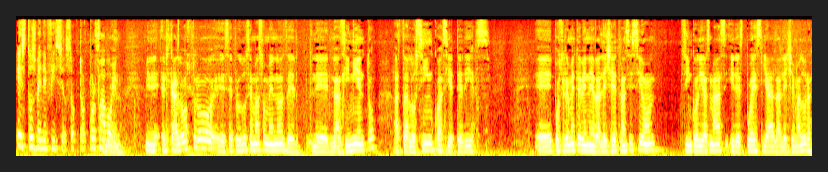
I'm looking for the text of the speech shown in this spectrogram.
estos beneficios, doctor, por favor. Bueno, mire, el calostro eh, se produce más o menos del, nacimiento hasta los 5 a 7 días. Eh, posteriormente viene la leche de transición, 5 días más, y después ya la leche madura.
